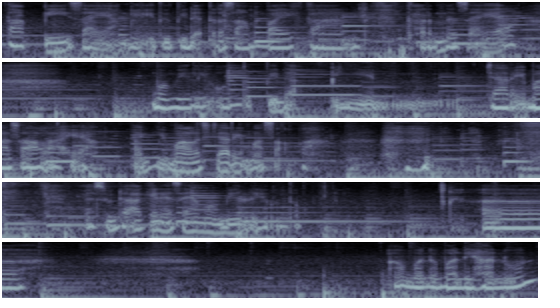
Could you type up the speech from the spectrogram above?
Tapi sayangnya itu tidak tersampaikan karena saya memilih untuk tidak pingin cari masalah ya. Lagi males cari masalah. Ya sudah akhirnya saya memilih untuk uh, menemani Hanun.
